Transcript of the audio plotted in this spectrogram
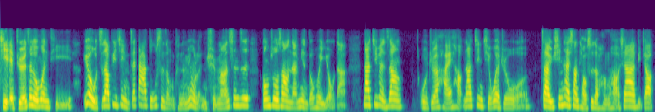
解决这个问题，因为我知道，毕竟你在大都市，怎么可能没有人群嘛？甚至工作上难免都会有的。那基本上我觉得还好。那近期我也觉得我在于心态上调试的很好，现在比较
